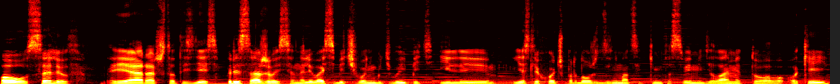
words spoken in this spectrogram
Оу, салют. Я рад, что ты здесь. Присаживайся, наливай себе чего-нибудь выпить, или если хочешь продолжить заниматься какими-то своими делами, то окей,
